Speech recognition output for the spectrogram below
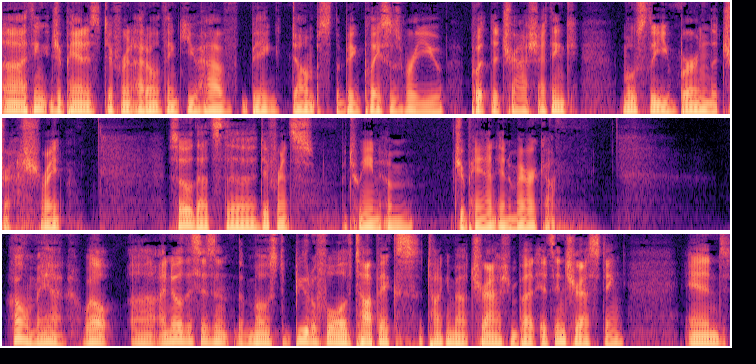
uh, I think Japan is different. I don't think you have big dumps, the big places where you put the trash. I think mostly you burn the trash, right? So that's the difference between um, Japan and America. Oh man, well, uh, I know this isn't the most beautiful of topics talking about trash, but it's interesting and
